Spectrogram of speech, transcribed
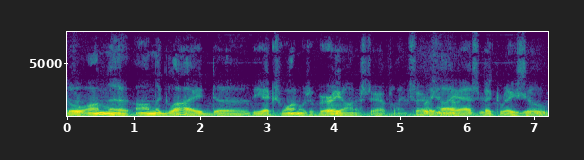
So on the on the glide, uh, the X1 was a very honest airplane, fairly high aspect ratio,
